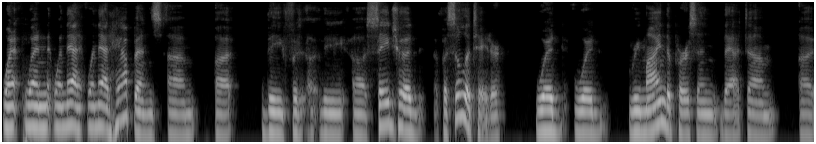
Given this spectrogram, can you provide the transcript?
when when when that when that happens, um, uh, the uh, the uh, sagehood facilitator would would remind the person that um, uh,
